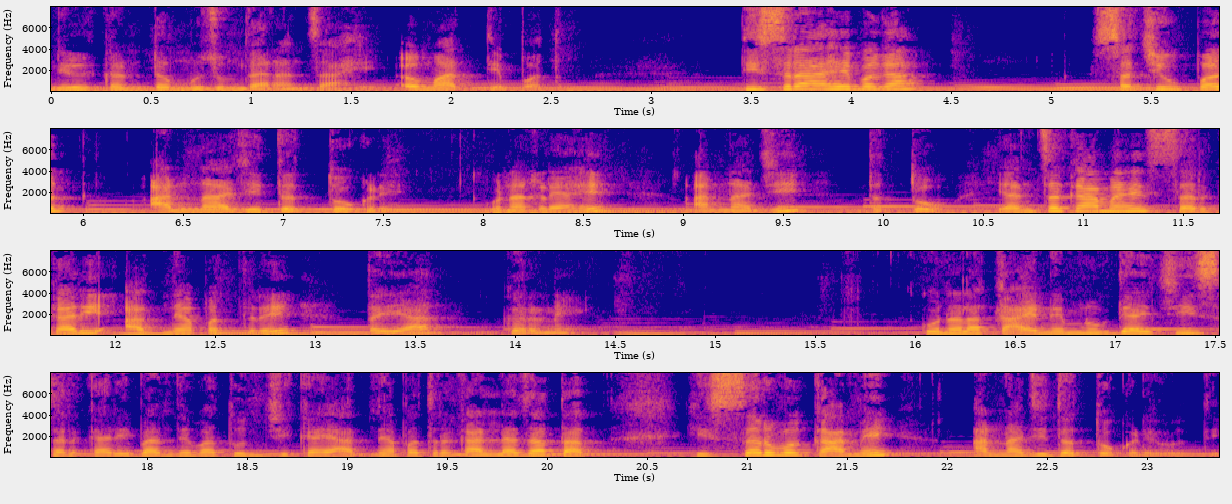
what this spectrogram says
नीलकंठ मुजुमदारांचं आहे. अमात्य पद. तिसरं आहे बघा सचिव पद अण्णाजी दत्तोकडे. कोणाकडे आहे? अण्णाजी दत्तो. यांचं काम आहे सरकारी आज्ञापत्रे तयार करणे. कोणाला काय नेमणूक द्यायची? सरकारी बांधेमातून जी काही आज्ञापत्र काढल्या जातात ही सर्व कामे अण्णाजी दत्तोकडे होती.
